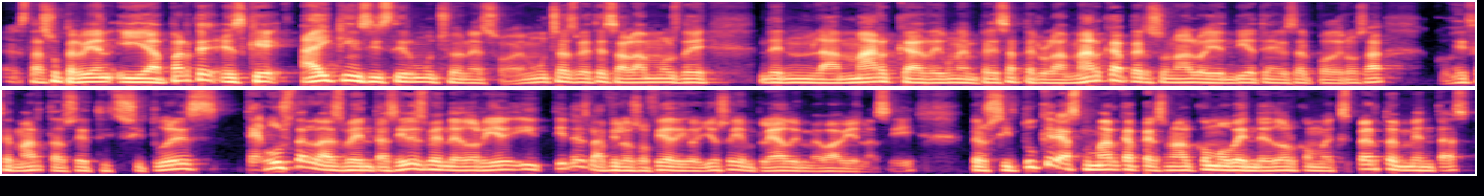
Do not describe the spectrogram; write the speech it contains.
Está súper bien. Y aparte es que hay que insistir mucho en eso. ¿eh? Muchas veces hablamos de, de, la marca de una empresa, pero la marca personal hoy en día tiene que ser poderosa. Como dice Marta, o sea, si tú eres te gustan las ventas y eres vendedor y, tienes la filosofía, digo, yo soy empleado y me va bien así, pero si tú creas tu marca personal como vendedor, como experto en ventas,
